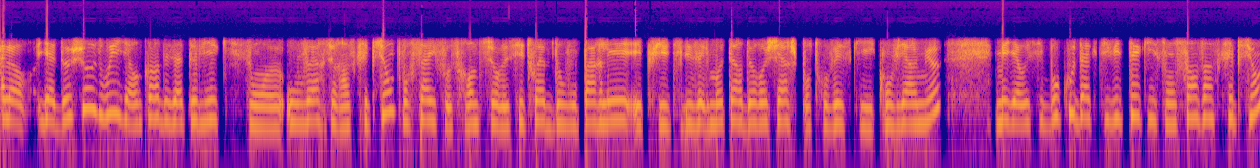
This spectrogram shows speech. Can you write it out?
Alors, il y a deux choses. Oui, il y a encore des ateliers qui sont euh, ouverts sur inscription. Pour ça, il faut se rendre sur le site web dont vous parlez et puis utiliser le moteur de recherche pour trouver ce qui convient le mieux. Mais il y a aussi beaucoup d'activités qui sont sans inscription,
